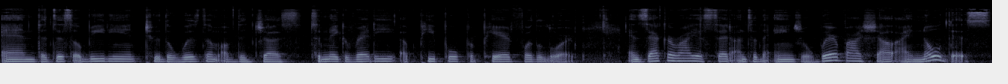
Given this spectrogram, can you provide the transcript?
and the disobedient to the wisdom of the just, to make ready a people prepared for the Lord. And Zechariah said unto the angel, Whereby shall I know this?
